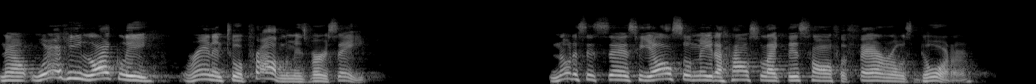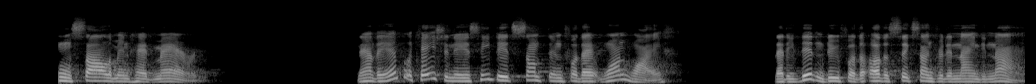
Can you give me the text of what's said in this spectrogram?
Now, where he likely ran into a problem is verse 8. Notice it says, He also made a house like this hall for Pharaoh's daughter, whom Solomon had married. Now, the implication is he did something for that one wife that he didn't do for the other 699.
